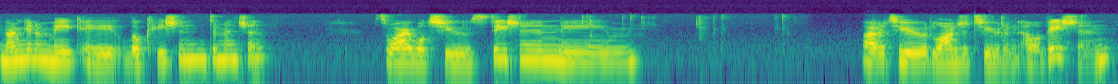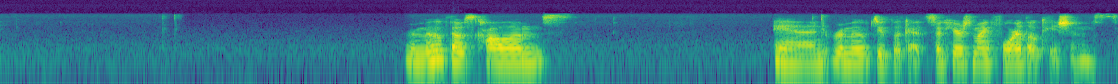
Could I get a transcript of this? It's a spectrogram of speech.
And I'm going to make a location dimension. So I will choose station name, latitude, longitude, and elevation. Remove those columns and remove duplicates. So here's my four locations.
